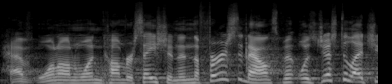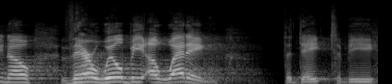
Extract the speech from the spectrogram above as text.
have one on one conversation. And the first announcement was just to let you know there will be a wedding, the date to be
